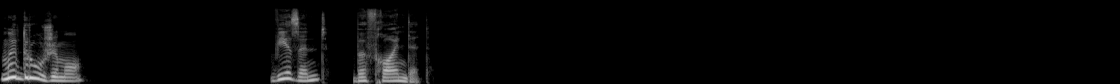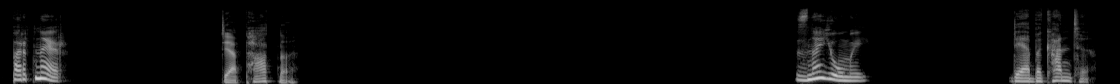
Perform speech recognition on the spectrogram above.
Ми дружимо. Wir sind befreundet. Партнер. Der Partner. Знайомий. Der Bekannte.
